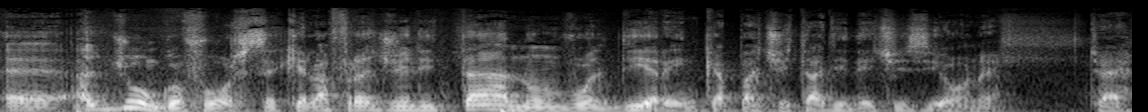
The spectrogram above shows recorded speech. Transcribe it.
eh, aggiungo forse che la fragilità non vuol dire incapacità di decisione, cioè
